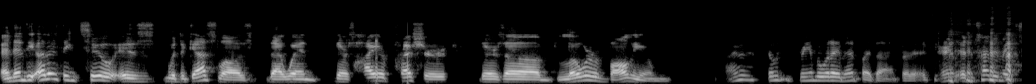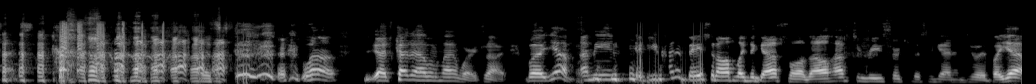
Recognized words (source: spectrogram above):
And then the other thing too is with the gas laws that when there's higher pressure, there's a lower volume. I don't- don't remember what I meant by that, but apparently at the time it made sense. well, yeah, it's kind of how my mind works. Sorry, but yeah, I mean, if you kind of base it off like the gas laws, I'll have to research this again and do it. But yeah,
